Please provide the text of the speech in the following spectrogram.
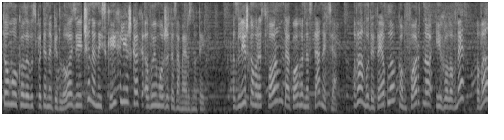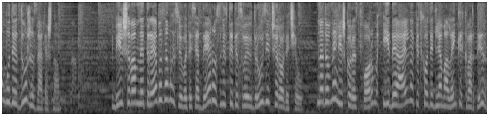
Тому, коли ви спите на підлозі чи на низьких ліжках, ви можете замерзнути. З ліжком Рестформ такого не станеться. Вам буде тепло, комфортно і головне, вам буде дуже затишно. Більше вам не треба замислюватися, де розмістити своїх друзів чи родичів. Надувне ліжко Рестформ ідеально підходить для маленьких квартир,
